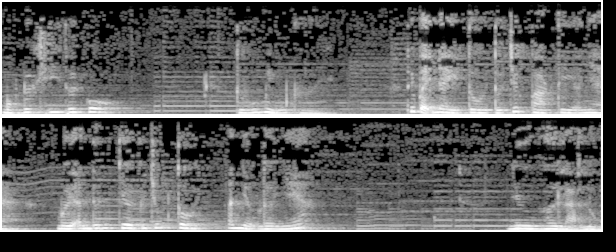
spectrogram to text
Một đôi khi thôi cô Tú mỉm cười Thứ bảy này tôi tổ chức party ở nhà Mời anh đến chơi với chúng tôi Anh nhận lời nhé Dương hơi lạ lùng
